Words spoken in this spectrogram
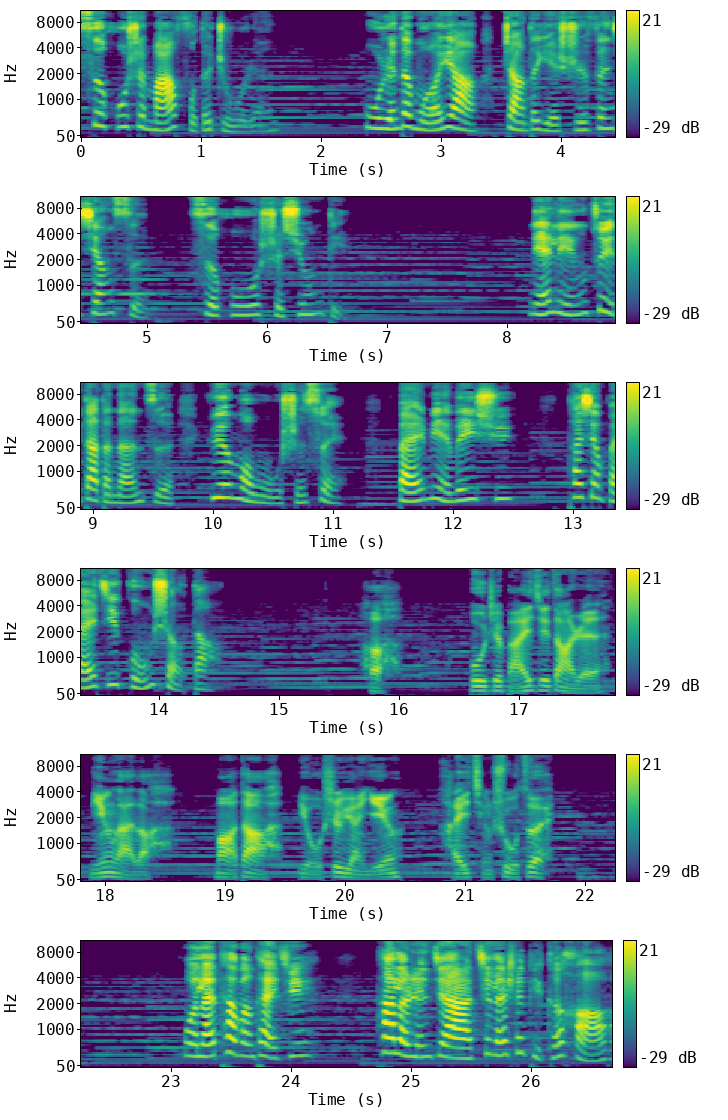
似乎是马府的主人。五人的模样长得也十分相似，似乎是兄弟。年龄最大的男子约莫五十岁，白面微须。他向白姬拱手道：“哈，不知白姬大人您来了，马大有失远迎，还请恕罪。”我来探望太君，他老人家近来身体可好？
